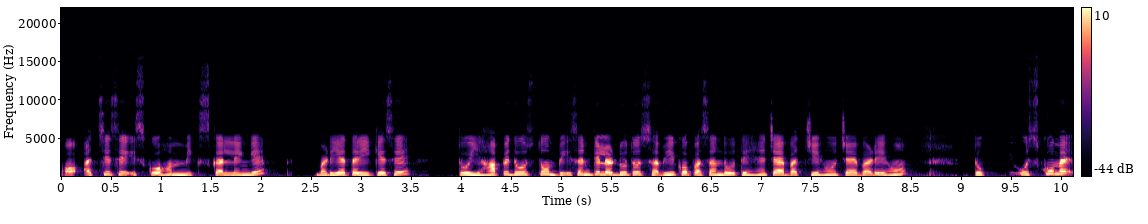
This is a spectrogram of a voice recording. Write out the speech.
और अच्छे से इसको हम मिक्स कर लेंगे बढ़िया तरीके से। तो यहाँ पे दोस्तों, बेसन के लड्डू तो सभी को पसंद होते हैं, चाहे बच्चे हों, चाहे बड़े हों। तो उसको मैं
